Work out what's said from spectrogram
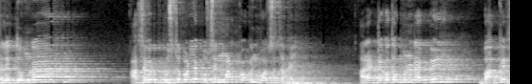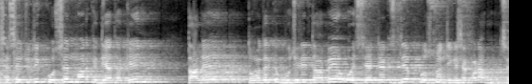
তাহলে তোমরা আশা করি বুঝতে পারলে কোশ্চেন মার্ক কখন বসাতে হয়। আর একটা কথা মনে রাখবে, বাক্যের শেষে যদি কোশ্চেন মার্ক দেওয়া থাকে, তাহলে তোমাদেরকে বুঝে নিতে হবে ওই সেন্টেন্স দিয়ে প্রশ্ন জিজ্ঞাসা করা হচ্ছে।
